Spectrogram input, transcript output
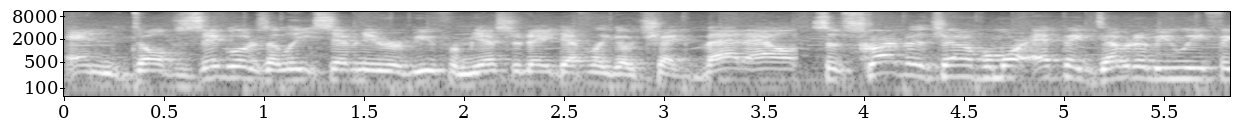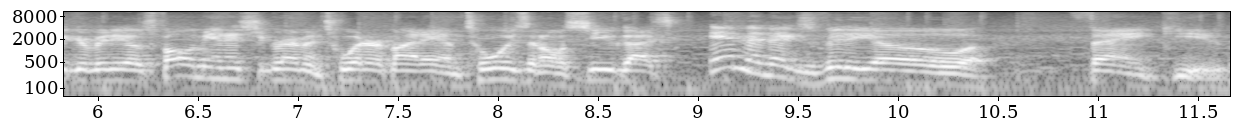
and Dolph Ziggler's Elite 70 review from yesterday. Definitely go check that out. Subscribe to the channel for more epic WWE figure videos. Follow me on Instagram and Twitter at MyDamnToys, and I will see you guys in the next video. Thank you.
